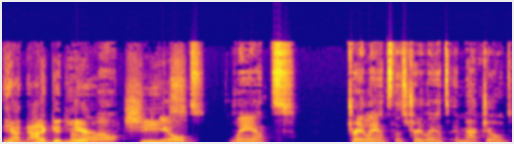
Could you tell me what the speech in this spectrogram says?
Yeah, not a good year. LOL, Jeez. Fields, Lance, Trey Lance. That's Trey Lance and Mac Jones.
